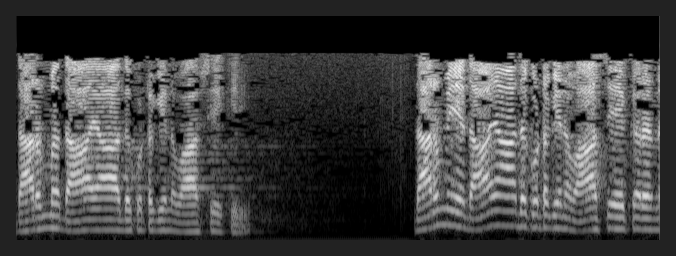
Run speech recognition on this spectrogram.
ධර්ම දායාද කොටගෙන වාසය කිරීම. ධර්මයේ දායාද කොටගෙන වාසය කරන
